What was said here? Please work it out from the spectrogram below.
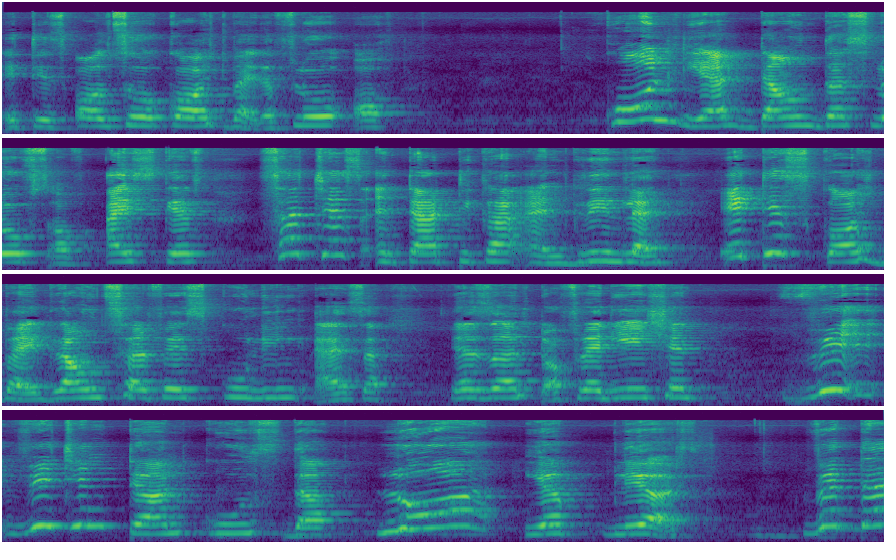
It is also caused by the flow of cold air down the slopes of ice caps such as Antarctica and Greenland. It is caused by ground surface cooling as a result of radiation which in turn cools the lower air layers. With the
